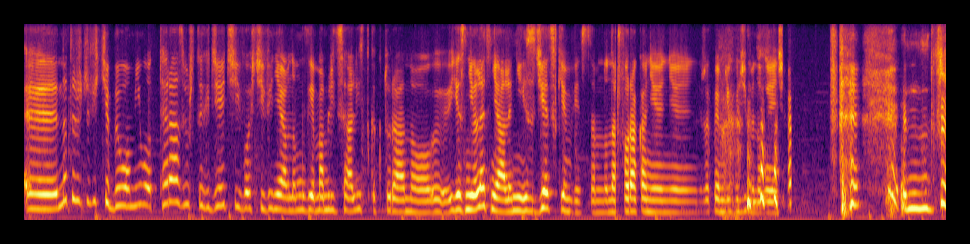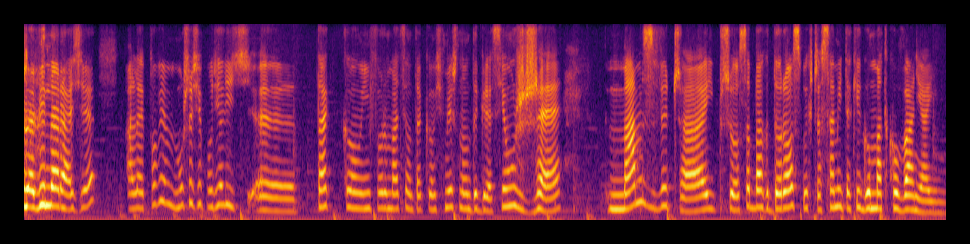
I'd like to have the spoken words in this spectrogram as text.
E, no to rzeczywiście było miło. Teraz już tych dzieci właściwie nie mam. No mówię, mam licealistkę, która no, jest nieletnia, ale nie jest dzieckiem, więc tam no, na czworaka nie, nie, że powiem, nie chodzimy na zajęcia. Przynajmniej na razie. Ale powiem, muszę się podzielić e, taką informacją, taką śmieszną dygresją, że mam zwyczaj przy osobach dorosłych czasami takiego matkowania im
